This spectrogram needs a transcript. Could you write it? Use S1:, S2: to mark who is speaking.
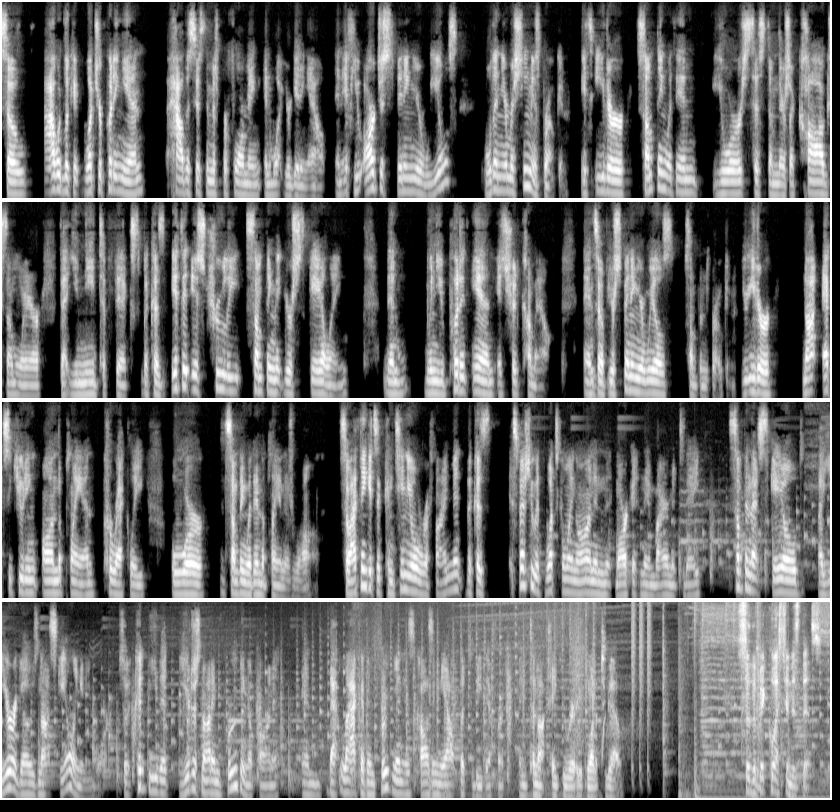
S1: So I would look at what you're putting in, how the system is performing, and what you're getting out. And if you are just spinning your wheels, well, then your machine is broken. It's either something within your system, there's a cog somewhere that you need to fix. Because if it is truly something that you're scaling, then when you put it in, it should come out. And so if you're spinning your wheels, something's broken. You're either not executing on the plan correctly or something within the plan is wrong. So I think it's a continual refinement because especially with what's going on in the market and the environment today, something that scaled a year ago is not scaling anymore. So it could be that you're just not improving upon it. And that lack of improvement is causing the output to be different and to not take you where you want it to go.
S2: So the big question is this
